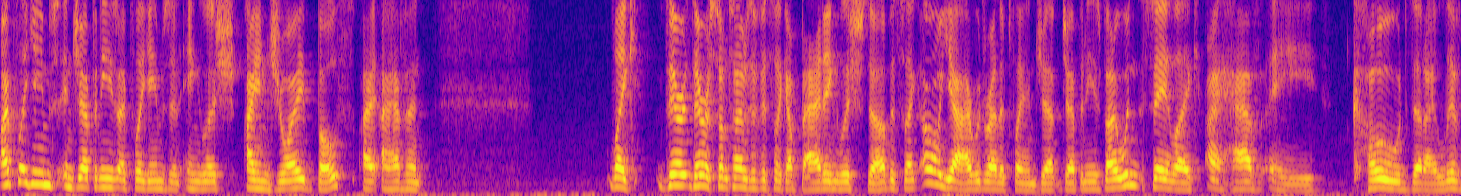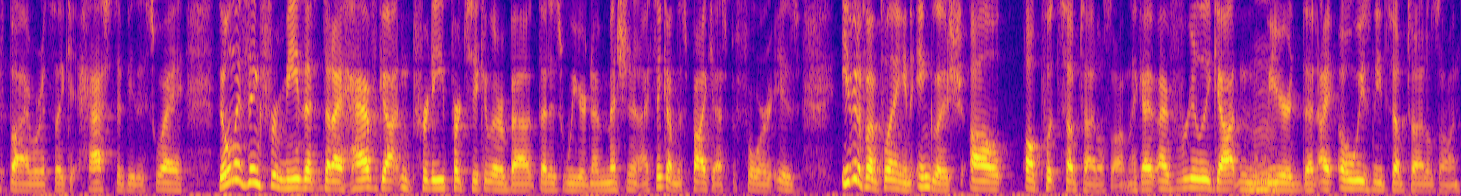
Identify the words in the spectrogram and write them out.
I play games in Japanese. I play games in English. I enjoy both. I, I haven't like there there are sometimes if it's like a bad English dub, it's like oh yeah, I would rather play in Jap- Japanese. But I wouldn't say like I have a code that I live by where it's like it has to be this way. The only thing for me that, that I have gotten pretty particular about that is weird, and I've mentioned it I think on this podcast before, is even if I'm playing in English, I'll I'll put subtitles on. Like I, have really gotten weird that I always need subtitles on.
